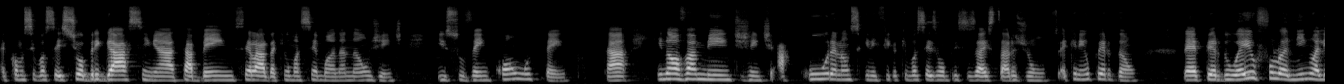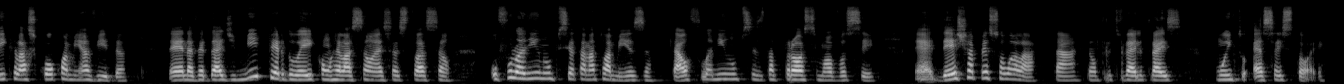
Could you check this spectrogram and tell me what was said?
é como se vocês se obrigassem a estar tá bem, sei lá, daqui uma semana. Não, gente. Isso vem com o tempo, tá? E novamente, gente, a cura não significa que vocês vão precisar estar juntos. É que nem o perdão, né? Perdoei o fulaninho ali que lascou com a minha vida. Né? Na verdade, me perdoei com relação a essa situação o fulaninho não precisa estar na tua mesa, tá? O fulaninho não precisa estar próximo a você. Né? Deixa a pessoa lá, tá? Então, o Preto Velho traz muito essa história,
